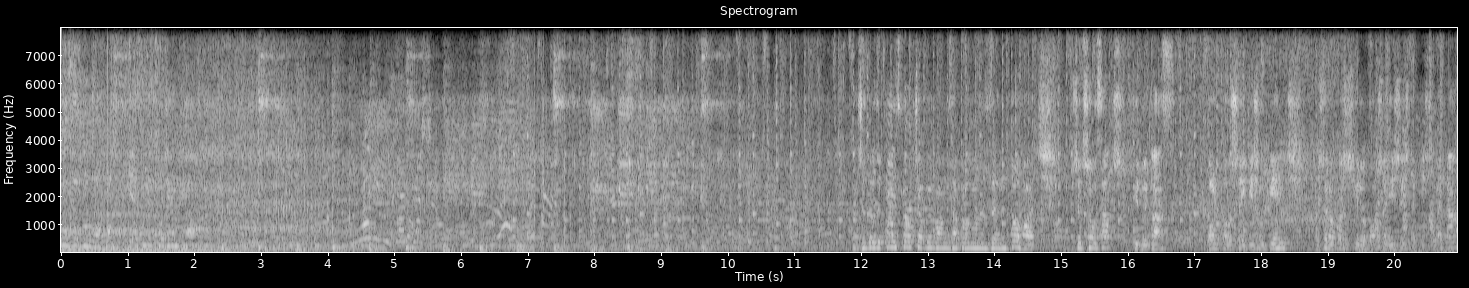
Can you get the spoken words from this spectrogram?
na zewnątrz zapraszam. Jest niespodzianka. Także drodzy Państwo, chciałbym Wam zaprezentować przetrząsacz firmy Klas Volto 65 o szerokości roboczej 6,40 metra.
